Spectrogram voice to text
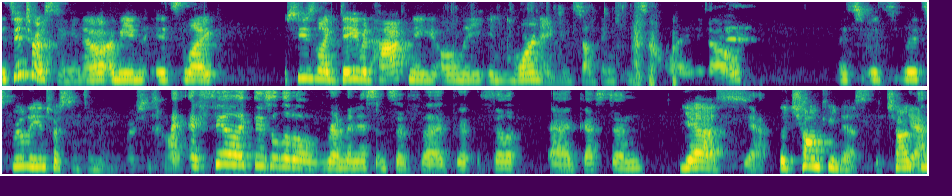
it's interesting, you know. I mean, it's like she's like David Hockney, only in mourning in something in some way, you know. It's it's it's really interesting to me where she's going. I, I feel like there's a little reminiscence of uh, Gu- Philip uh, Guston. Yes. Yeah. The chunkiness, the Yeah.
